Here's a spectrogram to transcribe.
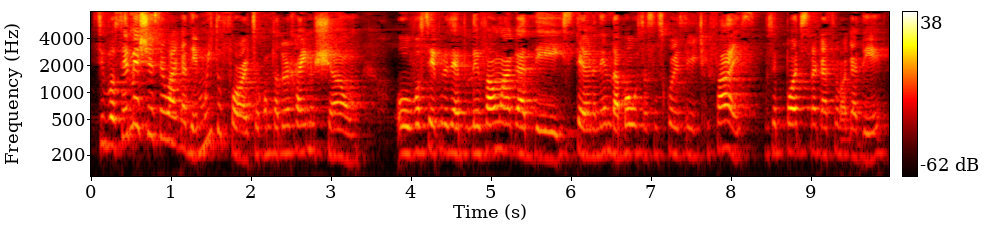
se você mexer seu HD muito forte, seu computador cair no chão, ou você, por exemplo, levar um HD externo dentro da bolsa, essas coisas que a gente que faz, você pode estragar seu HD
